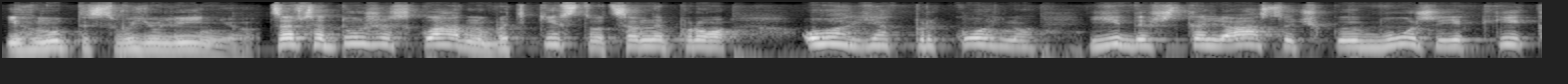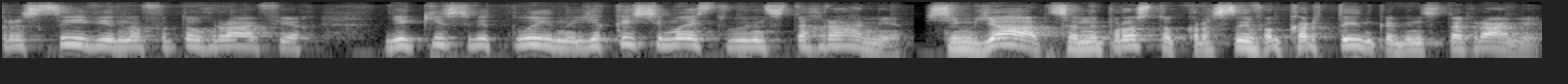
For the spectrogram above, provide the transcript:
і гнути свою лінію. Це все дуже складно. Батьківство це не про ой, як прикольно, їдеш з колясочкою, боже, які красиві на фотографіях, які світлини, яке сімейство в інстаграмі. Сім'я це не просто красива картинка в інстаграмі.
